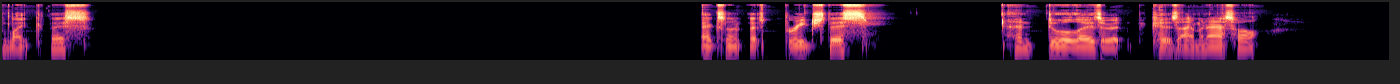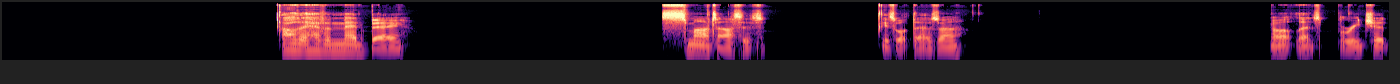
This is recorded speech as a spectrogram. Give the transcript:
like this. Excellent. Let's breach this and dual laser it because I'm an asshole. Oh, they have a med bay. Smart asses is what those are. Oh, let's breach it.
